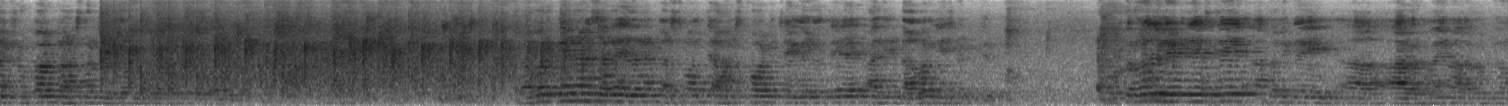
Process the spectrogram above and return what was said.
లక్ష రూపాయలు ట్రాన్స్ఫర్ చేయాలి ఎవరికైనా సరే ఏదైనా కష్టం వస్తే ఆన్ స్పాట్ చేయగలిగితే అది డబల్ చేసినట్టు. ఒక రోజు లేట్ చేస్తే అతనికి ఆ- రకమైన ఆరోగ్యం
